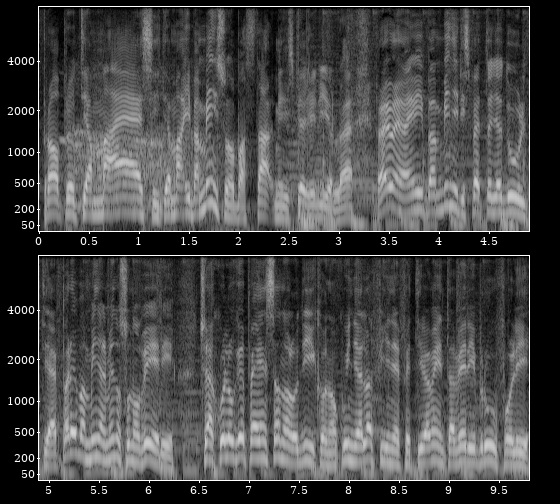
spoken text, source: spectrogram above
proprio ti amma, eh sì, ti amma, i bambini sono bastardi, mi dispiace dirlo, eh, però i bambini rispetto agli adulti, eh, però i bambini almeno sono veri, cioè quello che pensano lo dicono, quindi alla fine effettivamente avere i brufoli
